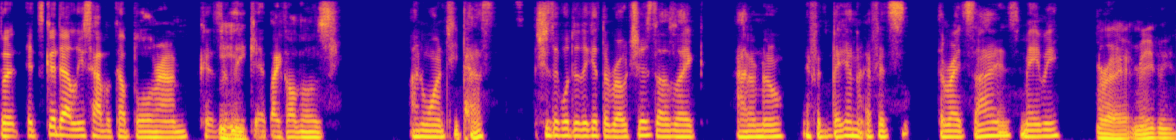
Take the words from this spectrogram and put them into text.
but it's good to at least have a couple around because Mhm. they get like all those unwanted pests." She's like, "Well, do they get the roaches?" I was like, "I don't know if it's big enough. If it's the right size, maybe." Right, maybe.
